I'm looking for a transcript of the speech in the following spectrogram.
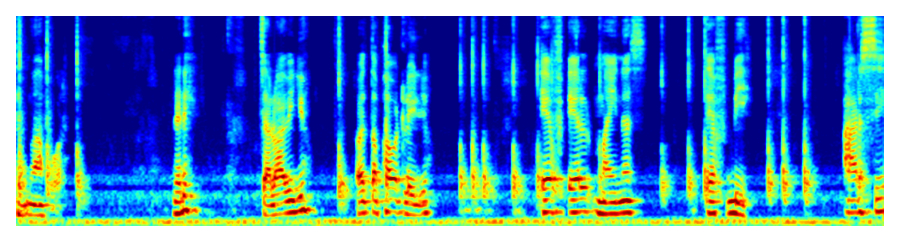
છેદમાં ફોર રેડી ચાલો આવી ગયું. હવે તફાવત લઈ લ્યો. F L minus F B R C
